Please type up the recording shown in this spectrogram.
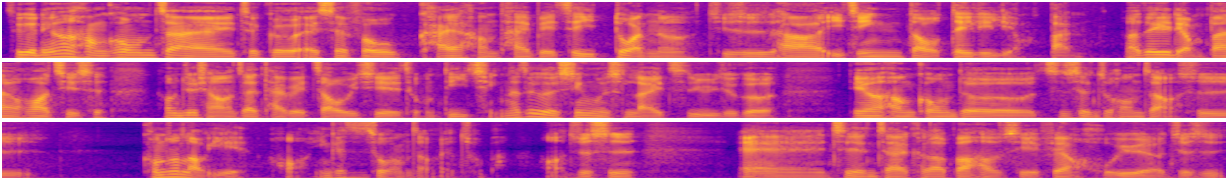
这个联合航空在这个 SFO 开航台北这一段呢，其实它已经到 daily 两班。那 daily 两班的话，其实他们就想要在台北招一些这种地勤。那这个新闻是来自于这个联合航空的资深座航长是空中老爷，哈，应该是座航长没错吧？哦，就是，呃，之前在 Clubhouse 也非常活跃了，就是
